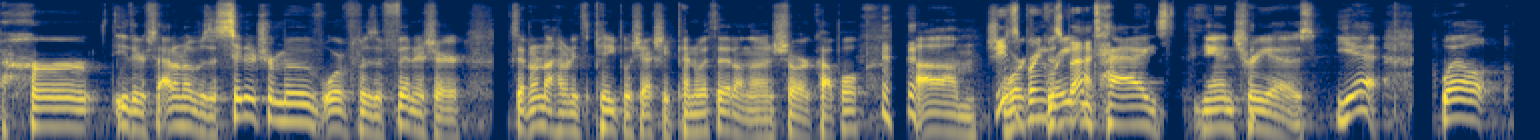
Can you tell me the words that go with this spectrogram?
her either. I don't know if it was a signature move or if it was a finisher because I don't know how many people she actually pinned with it on the short couple. Um, She needs to bring this great in back. tags and trios. Yeah, well.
